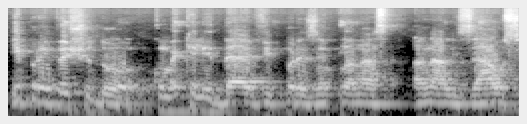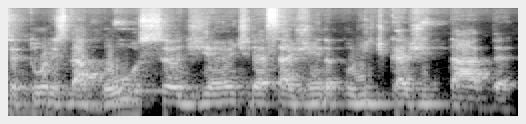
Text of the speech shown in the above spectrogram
E para o investidor, como é que ele deve, por exemplo, analisar os setores da bolsa diante dessa agenda política agitada?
